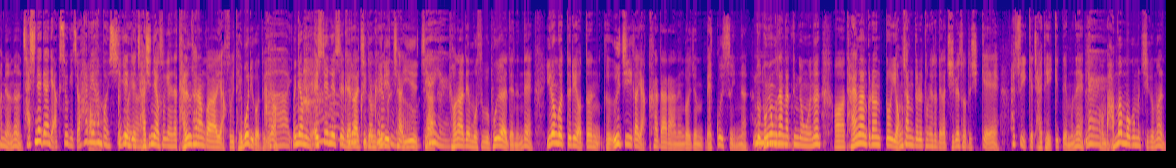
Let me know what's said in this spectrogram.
하면은 자신에 대한 약속이죠. 하루에 어, 한 번씩. 그게 뭐 이제 자신의 약속이 아니라 다른 사람과의 약속이 돼 버리거든요. 아, 왜냐하면 아, SNS에 내가 지금 그렇군요. 1일차, 2일차 예, 예. 변화된 모습을 보여야 되는데 이런 것들이 어떤 그 의지가 약하다라는 걸 좀 메꿀 수 있는 또 음. 동영상 같은 경우는 어, 다양한 그런 또 영상들을 통해서 내가 집에서도 쉽게 할 수 있게 잘 돼 있기 때문에 네. 어, 마음만 먹으면 지금은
